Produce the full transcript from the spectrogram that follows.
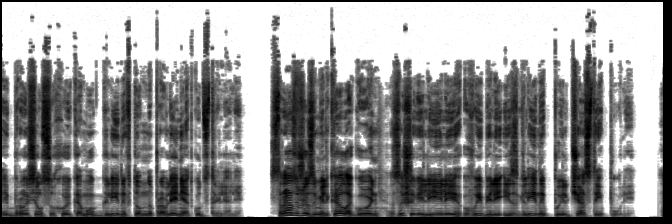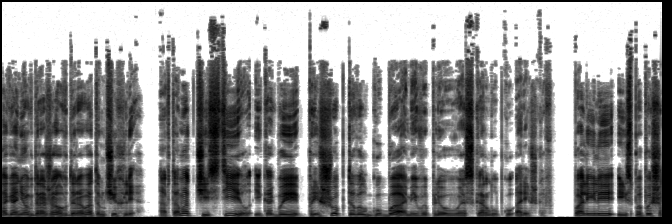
и бросил сухой комок глины в том направлении, откуда стреляли. Сразу же замелькал огонь, зашевелили, выбили из глины пыль частые пули. Огонек дрожал в дыроватом чехле. Автомат чистил и как бы пришептывал губами, выплевывая скорлупку орешков. Полили из ППШ.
